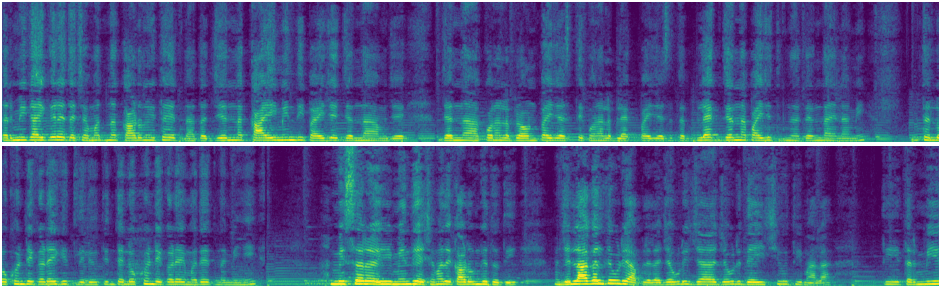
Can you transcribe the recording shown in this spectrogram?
तर मी काय केलं त्याच्यामधनं काढून इथं येत ना तर ज्यांना काळी मेहंदी पाहिजे ज्यांना म्हणजे ज्यांना कोणाला ब्राऊन पाहिजे असते कोणाला ब्लॅक पाहिजे असते तर ब्लॅक ज्यांना पाहिजे तिथं त्यांना आहे ना मी इथं लोखंडी कढई घेतलेली होती आणि त्या लोखंडी कढईमध्ये आहेत ना मी ही मिसर ही मेहंदी याच्यामध्ये काढून घेत होती. म्हणजे लागल तेवढी आपल्याला जेवढी ज्या- जेवढी द्यायची होती मला ती तर मी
